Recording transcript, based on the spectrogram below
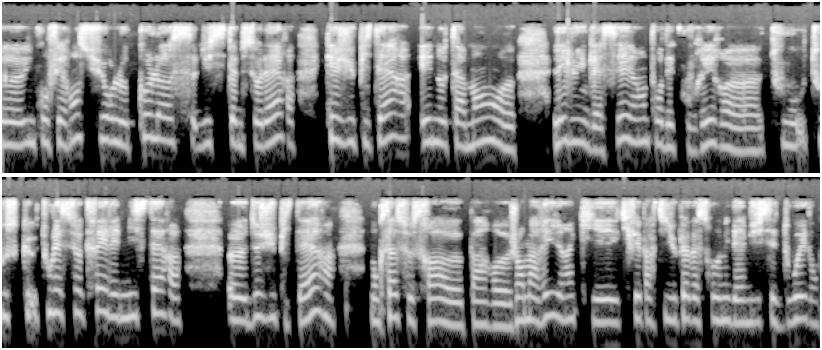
euh, une conférence sur le colosse du système solaire qu'est Jupiter et notamment les lunes glacées hein, pour découvrir tout tout ce que tous les secrets et les mystères de Jupiter. Donc ça, sera euh, par euh, Jean-Marie, hein, qui, est, qui fait partie du club astronomie de la MJC de Douai, donc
